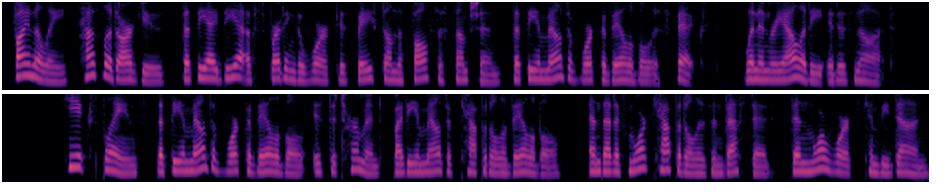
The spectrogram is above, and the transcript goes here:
Finally, Hazlitt argues that the idea of spreading the work is based on the false assumption that the amount of work available is fixed, when in reality it is not. He explains that the amount of work available is determined by the amount of capital available, and that if more capital is invested, then more work can be done.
